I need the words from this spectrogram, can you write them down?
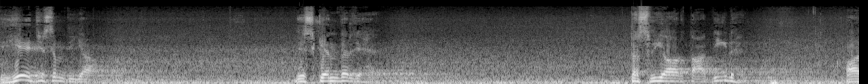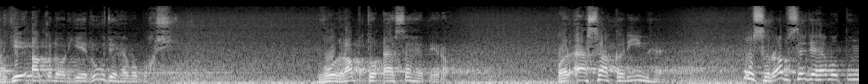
یہ جسم دیا، جس کے اندر جو ہے تصویر اور تعدیل ہے اور یہ عقل اور یہ روح جو ہے وہ بخشی۔ وہ رب تو ایسا ہے تیرا، اور ایسا کریم ہے۔ اس رب سے جو ہے وہ تم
